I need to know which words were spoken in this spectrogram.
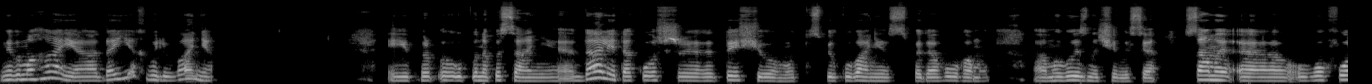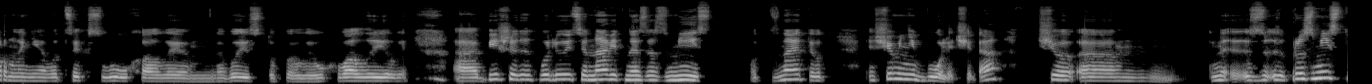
не вимагає, а дає хвилювання і у написанні. Далі також е, те, що от в спілкуванні з педагогами ми визначилися саме е, в оформленні цих слухали, виступили, ухвалили. Більше хвилюються навіть не за зміст. От знаєте, от що мені боляче, да? Що ем, з- про зміст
